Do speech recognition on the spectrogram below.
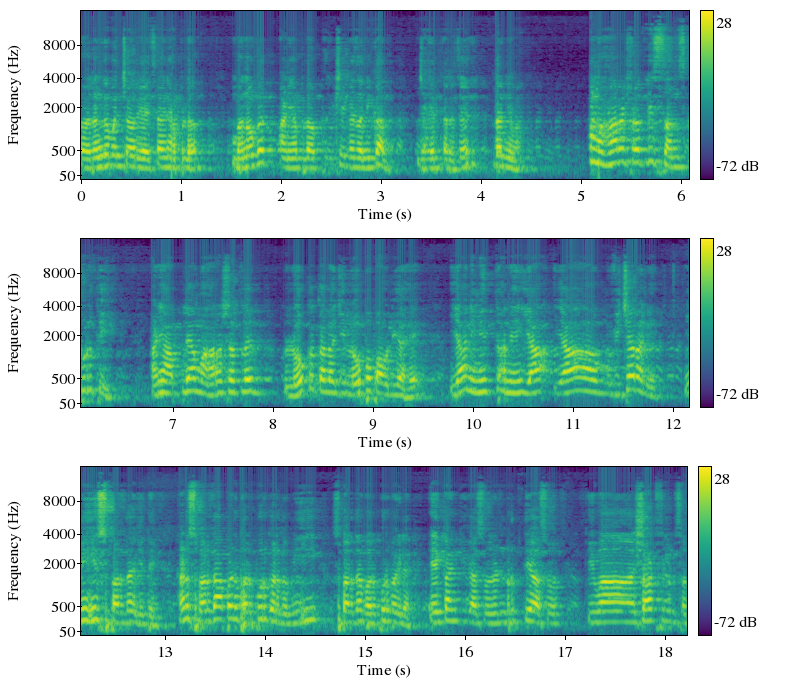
रंगमंचावर यायचं आणि आपलं मनोगत आणि आपला परीक्षेचा निकाल जाहीर करायचा आहे. धन्यवाद. महाराष्ट्रातली संस्कृती आणि आपल्या महाराष्ट्रातले लोककला जी लोप पावली आहे या निमित्ताने या या विचाराने मी ही स्पर्धा घेते. कारण स्पर्धा आपण भरपूर करतो. मी ही स्पर्धा भरपूर पाहिल्या एकांकिका असो नृत्य असो किंवा शॉर्ट फिल्म असो.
